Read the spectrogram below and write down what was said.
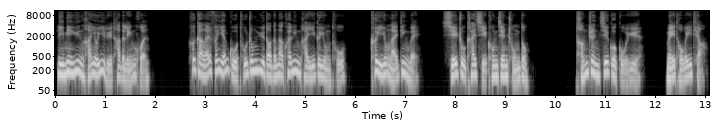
里面蕴含有一缕他的灵魂，和赶来焚炎谷途中遇到的那块令牌一个用途，可以用来定位，协助开启空间虫洞。唐振接过古玉，眉头微挑，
